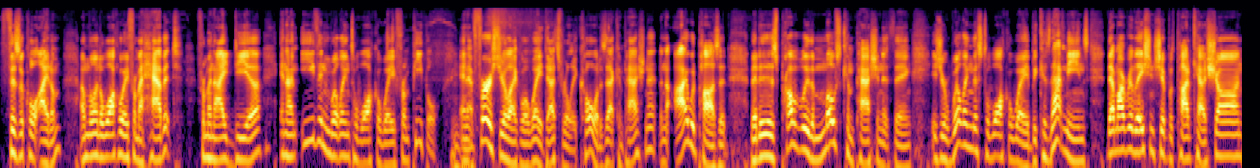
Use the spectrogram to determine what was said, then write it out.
physical item. I'm willing to walk away from a habit, from an idea, and I'm even willing to walk away from people. And at mm-hmm. first, you're like, well, wait, that's really cold. Is that compassionate? And I would posit that it is probably the most compassionate thing is your willingness to walk away because that means that my relationship with Podcast Sean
